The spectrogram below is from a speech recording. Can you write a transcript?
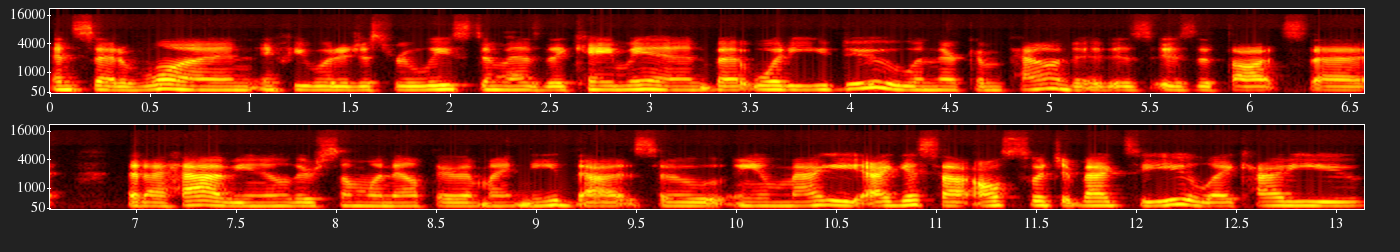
instead of one if you would have just released them as they came in but what do you do when they're compounded is is the thoughts that that I have, you know, there's someone out there that might need that. So, you know, Maggie, I guess I'll switch it back to you. Like, how do you,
